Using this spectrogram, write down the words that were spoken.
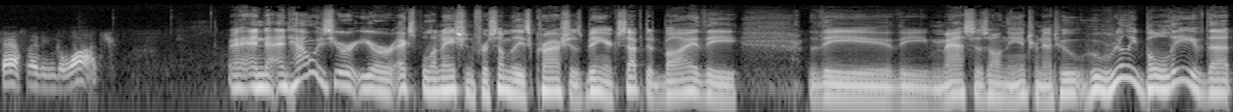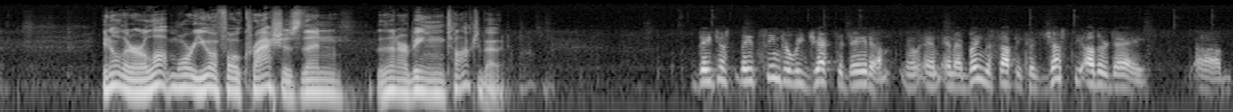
fascinating to watch. And and how is your your explanation for some of these crashes being accepted by the the the masses on the internet who who really believe that you know there are a lot more UFO crashes than than are being talked about? they just they seem to reject the data. You know, and, and I bring this up because just the other day, um,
